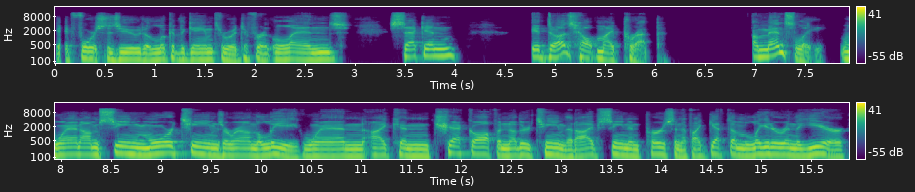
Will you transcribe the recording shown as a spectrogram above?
it forces you to look at the game through a different lens. Second, it does help my prep immensely when I'm seeing more teams around the league, when I can check off another team that I've seen in person. If I get them later in the year,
